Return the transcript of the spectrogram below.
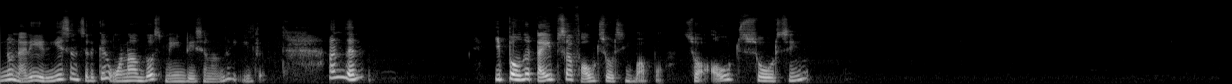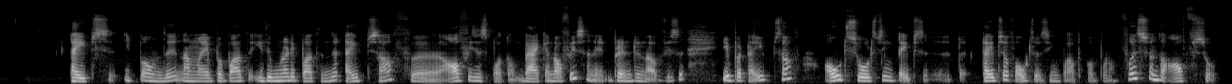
இன்னும் நிறைய ரீசன்ஸ் இருக்குது one of those main reason வந்து இது. அண்ட் தென் இப்போ வந்து டைப்ஸ் ஆஃப் அவுட் சோர்சிங் பார்ப்போம். ஸோ அவுட் சோர்சிங் டைப்ஸ் இப்போ வந்து நம்ம இப்போ பார்த்து இதுக்கு முன்னாடி பார்த்துருந்து டைப்ஸ் ஆஃப் ஆஃபீஸஸ் uh, பார்த்தோம். Back end office and front end office இப்போ types of outsourcing types types of outsourcing பார்க்க போகிறோம் ஃபர்ஸ்ட் வந்து ஆஃப் சோர்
